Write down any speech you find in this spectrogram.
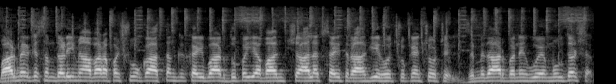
बाड़मेर के समदड़ी में आवारा पशुओं का आतंक। कई बार दुपहिया वाहन चालक सहित राहगीर हो चुके हैं चोटिल। जिम्मेदार बने हुए मूक दर्शक।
